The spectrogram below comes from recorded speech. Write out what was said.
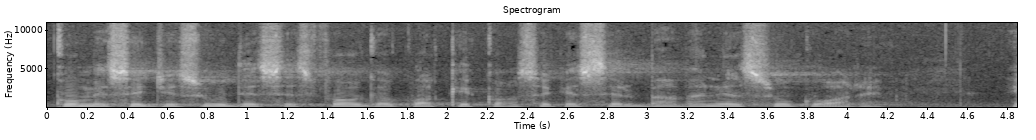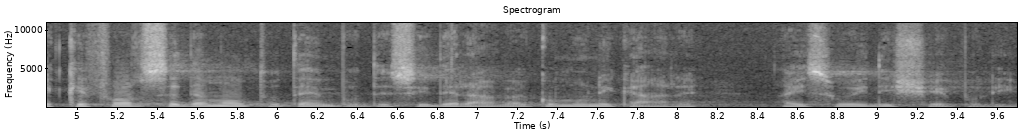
come se Gesù desse sfogo a qualche cosa che serbava nel suo cuore e che forse da molto tempo desiderava comunicare ai suoi discepoli.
